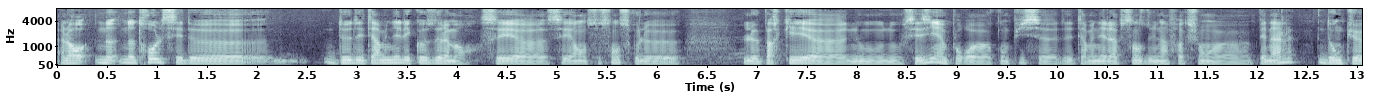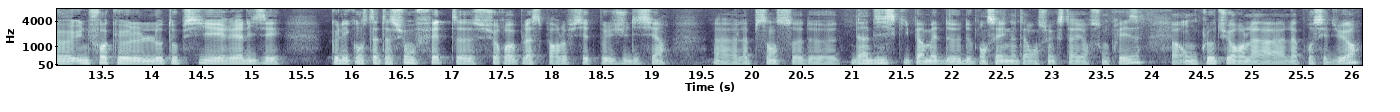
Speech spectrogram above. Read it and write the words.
Alors, notre rôle, c'est de, de déterminer les causes de la mort. C'est en ce sens que le, le parquet nous, nous saisit hein, pour qu'on puisse déterminer l'absence d'une infraction pénale. Donc, une fois que l'autopsie est réalisée, que les constatations faites sur place par l'officier de police judiciaire euh, l'absence d'indices qui permettent de, penser à une intervention extérieure sont prises. Euh, on clôture la, procédure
